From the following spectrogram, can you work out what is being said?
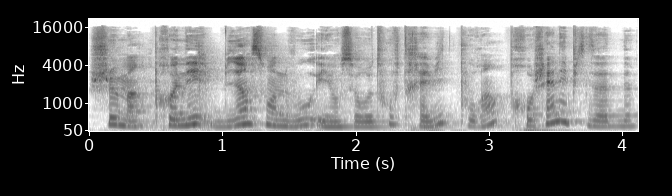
chemin. Prenez bien soin de vous et on se retrouve très vite pour un prochain épisode.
